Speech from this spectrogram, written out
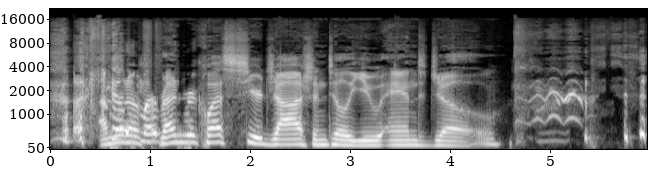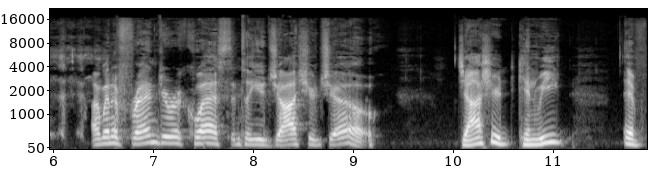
I I'm gonna my- friend request your Josh until you and Joe. I'm gonna friend your request until you Josh your Joe. Josh, your can we? If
